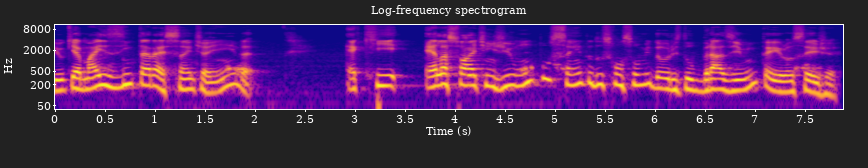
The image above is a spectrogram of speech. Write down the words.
E o que é mais interessante ainda é que ela só atingiu 1% dos consumidores do Brasil inteiro, ou seja,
